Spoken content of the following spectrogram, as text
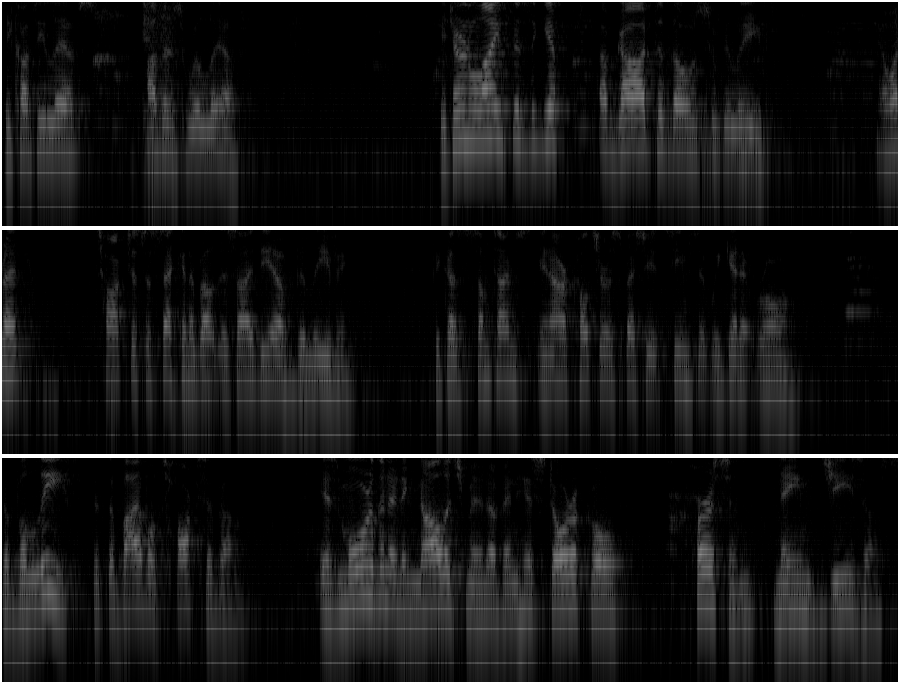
Because he lives, others will live. Eternal life is the gift of God to those who believe. I want to talk just a second about this idea of believing because sometimes in our culture, especially, it seems that we get it wrong. The belief that the Bible talks about is more than an acknowledgement of an historical person named Jesus,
